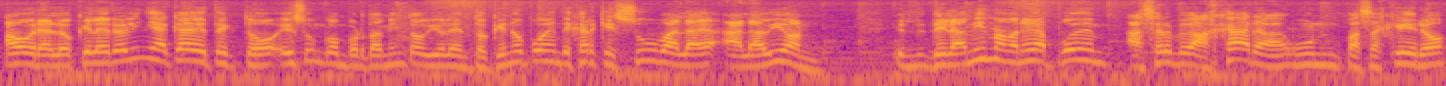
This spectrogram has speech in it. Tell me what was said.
Ahora, lo que la aerolínea acá detectó es un comportamiento violento, que no pueden dejar que suba la- al avión. De la misma manera pueden hacer bajar a un pasajero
